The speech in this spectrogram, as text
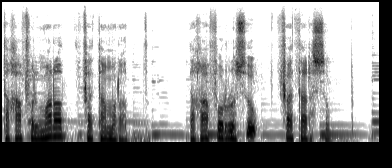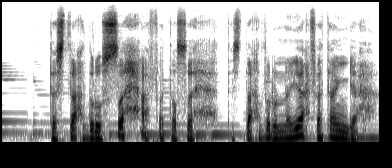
تخاف المرض فتمرض تخاف الرسوب فترسب تستحضر الصحة فتصح تستحضر النجاح فتنجح.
